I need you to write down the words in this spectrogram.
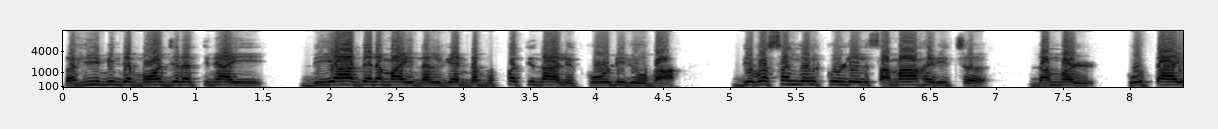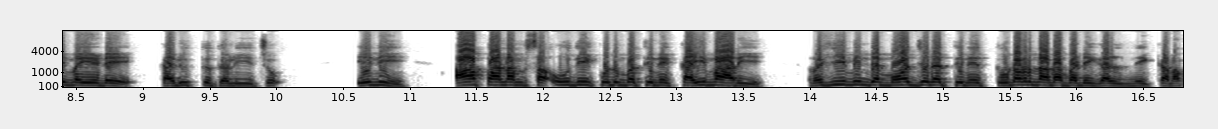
റഹീമിന്റെ മോചനത്തിനായി ദിയാദനമായി നൽകേണ്ട മുപ്പത്തിനാല് കോടി രൂപ ദിവസങ്ങൾക്കുള്ളിൽ സമാഹരിച്ച് നമ്മൾ കൂട്ടായ്മയുടെ കരുത്ത് തെളിയിച്ചു. ഇനി ആ പണം സൗദി കുടുംബത്തിന് കൈമാറി റഹീമിന്റെ മോചനത്തിന് തുടർ നടപടികൾ നീക്കണം.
